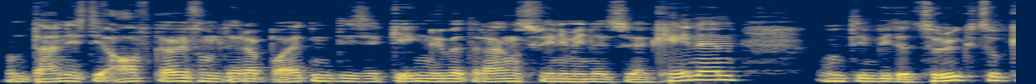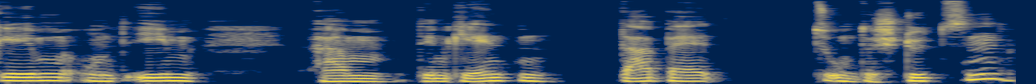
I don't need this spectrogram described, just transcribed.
Und dann ist die Aufgabe vom Therapeuten, diese Gegenübertragungsphänomene zu erkennen und ihm wieder zurückzugeben und ihm, ähm, dem Klienten dabei zu unterstützen,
